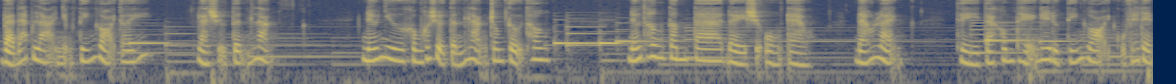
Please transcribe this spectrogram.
và đáp lại những tiếng gọi ấy là sự tĩnh lặng. Nếu như không có sự tĩnh lặng trong tự thân, nếu thân tâm ta đầy sự ồn ào, náo loạn, thì ta không thể nghe được tiếng gọi của vẻ đẹp.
